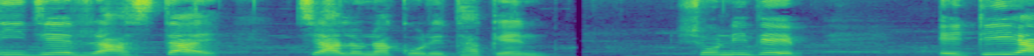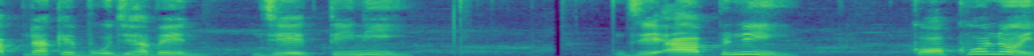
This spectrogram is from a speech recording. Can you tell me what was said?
নিজের রাস্তায় চালনা করে থাকেন। শনিদেব এটি আপনাকে বোঝাবেন যে তিনি, যে আপনি কখনোই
